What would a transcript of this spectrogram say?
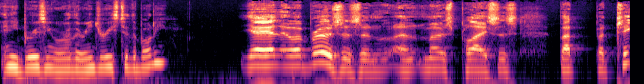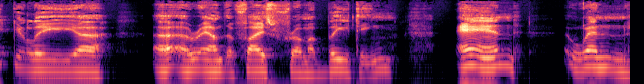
Any bruising or other injuries to the body? Yeah, there were bruises in, in most places, but particularly uh, uh, around the face from a beating. And when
